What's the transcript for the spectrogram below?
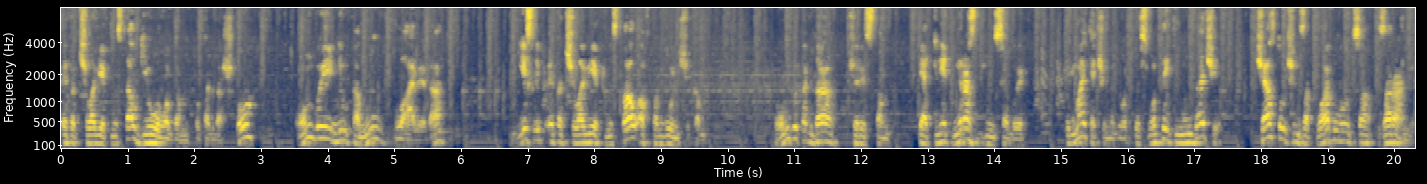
этот человек не стал геологом, то тогда что? Он бы не утонул в лаве, да? Если бы этот человек не стал автогонщиком, то он бы тогда через там, пять лет не разбился бы. Понимаете, о чем я говорю? То есть вот эти неудачи часто очень закладываются заранее.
